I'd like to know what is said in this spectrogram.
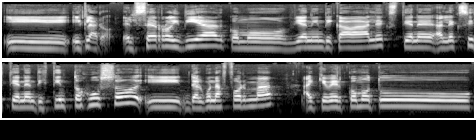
y, claro, el cerro hoy día, como bien indicaba Alex, tiene, Alexis, tienen distintos usos y de alguna forma hay que ver cómo tú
